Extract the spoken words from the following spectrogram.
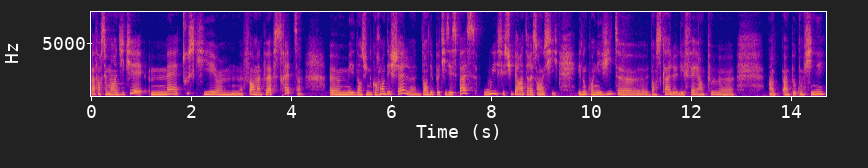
pas forcément indiqué, mais tout ce qui est euh, forme un peu abstraite, euh, mais dans une grande échelle, dans des petits espaces, oui, c'est super intéressant aussi. Et donc on évite, euh, dans ce cas, l'effet un peu, un, peu confiné,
